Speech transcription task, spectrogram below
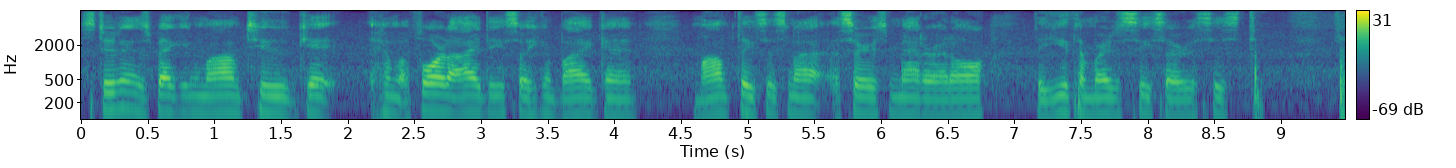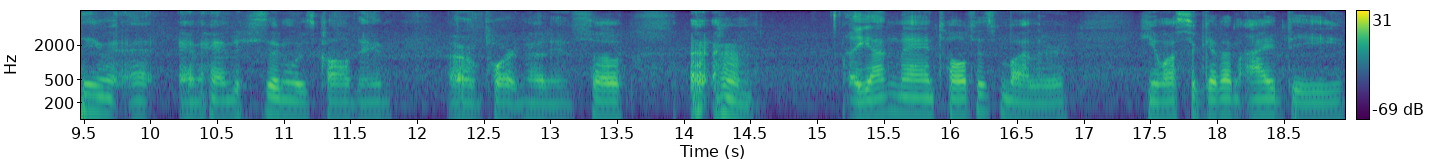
Student is begging mom to get him a Florida ID so he can buy a gun. Mom thinks it's not a serious matter at all. The Youth Emergency Services team and Henderson was called in, a report noted. So, a young man told his mother he wants to get an ID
